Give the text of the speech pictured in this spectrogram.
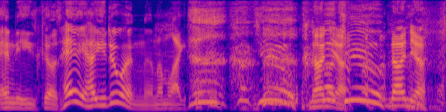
and he goes, "Hey, how you doing?" And I'm like, "Fuck you, None you. None you.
